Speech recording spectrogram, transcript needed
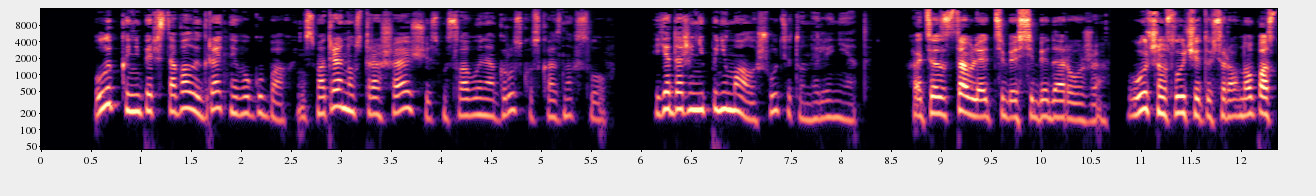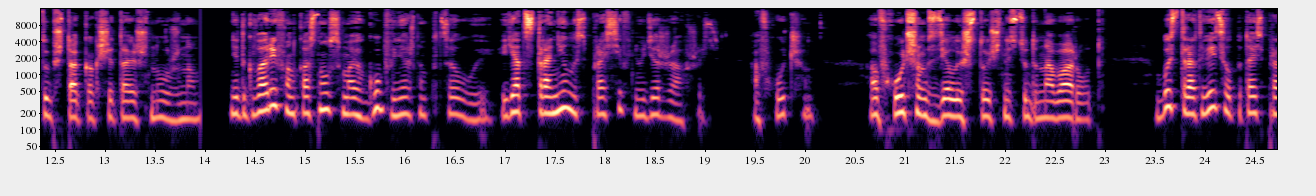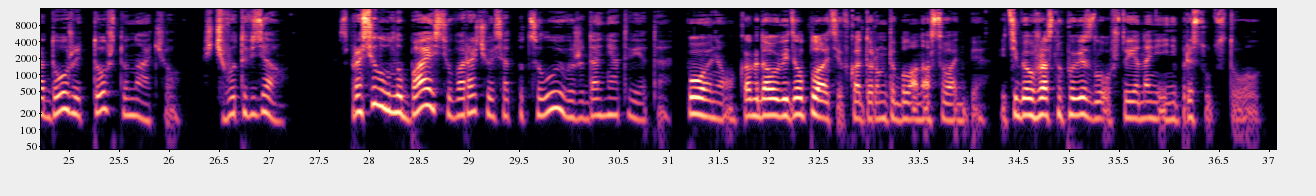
Улыбка не переставала играть на его губах, несмотря на устрашающую смысловую нагрузку сказанных слов. И я даже не понимала, шутит он или нет. Хотя заставлять тебя себе дороже. В лучшем случае ты все равно поступишь так, как считаешь нужным. Не договорив, он коснулся моих губ в нежном поцелуе, и я отстранилась, спросив, не удержавшись. А в худшем? А в худшем сделаешь с точностью да наоборот. Быстро ответил, пытаясь продолжить то, что начал. «С чего ты взял?» Спросила, улыбаясь, уворачиваясь от поцелуя в ожидании ответа. «Понял, когда увидел платье, в котором ты была на свадьбе. И тебе ужасно повезло, что я на ней не присутствовал».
